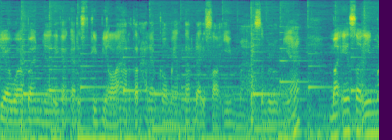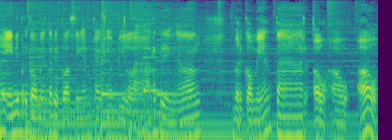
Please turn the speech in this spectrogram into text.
jawaban dari kakak Rizky Bilar terhadap komentar dari Soima Sebelumnya, Mae Soima ini berkomentar di postingan kakak Bilar dengan berkomentar Oh, oh, oh,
